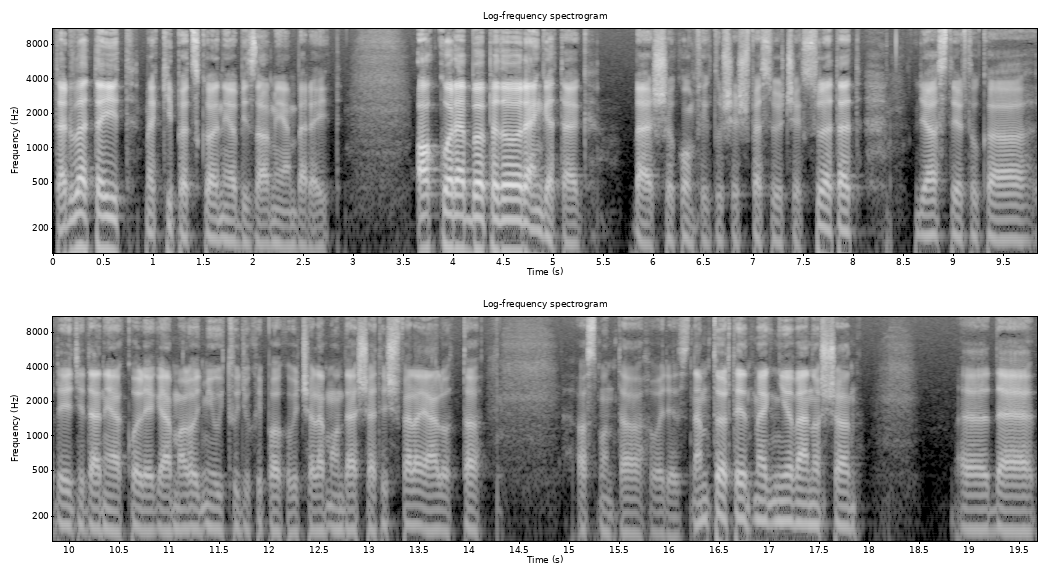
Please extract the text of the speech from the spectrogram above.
területeit, meg kipöckölni a bizalmi embereit akkor ebből például rengeteg belső konfliktus és feszültség született. Ugye azt írtuk a Régi Dániel kollégámmal, hogy mi úgy tudjuk, hogy Palkovics lemondását is felajánlotta. Azt mondta, hogy ez nem történt meg nyilvánosan, de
